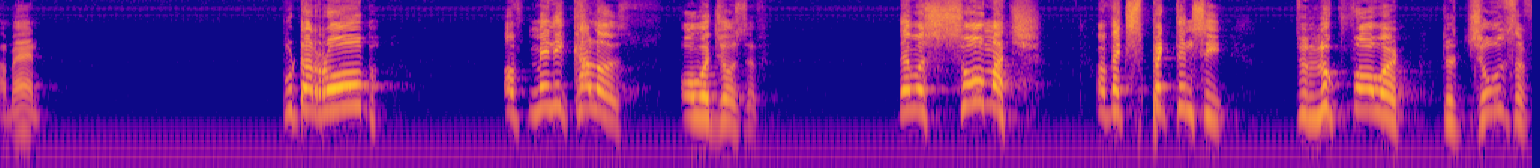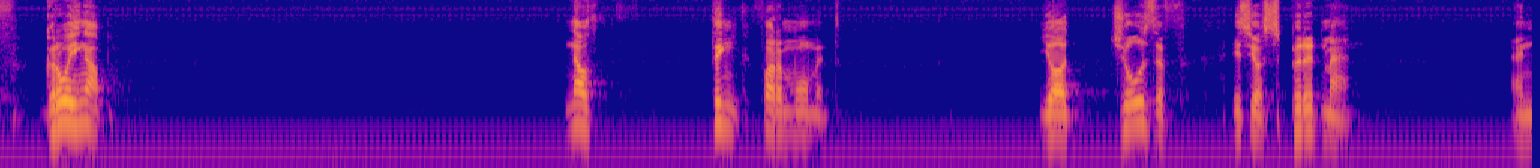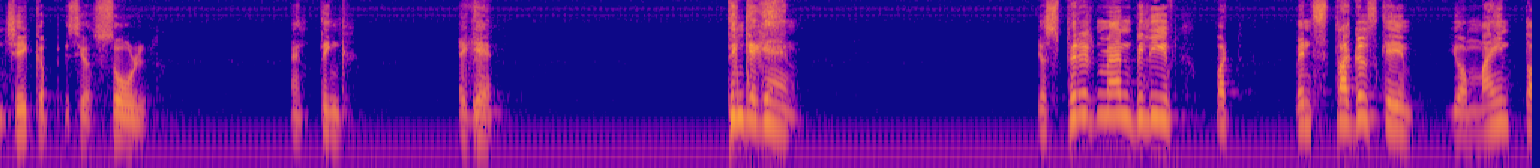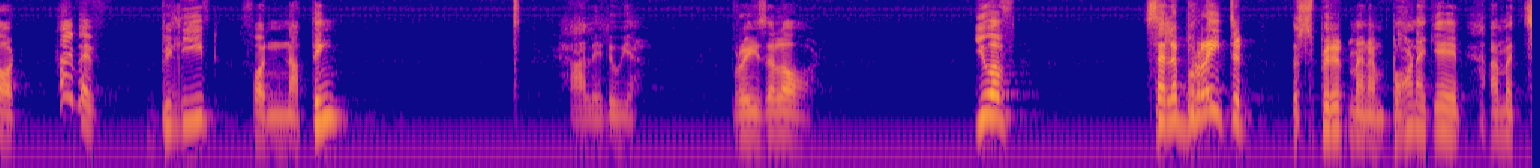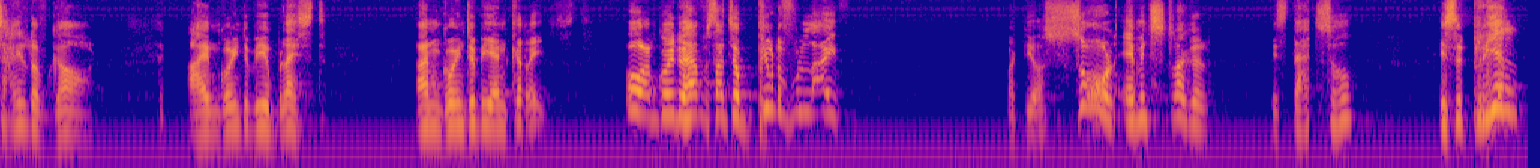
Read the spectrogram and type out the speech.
Amen. Put a robe of many colors over Joseph. There was so much of expectancy to look forward to Joseph growing up. Now, think for a moment. Your Joseph is your spirit man, and Jacob is your soul. And think again. Think again. Your spirit man believed, but when struggles came, your mind thought, Have I believed for nothing? Hallelujah. Praise the Lord. You have celebrated the spirit man. I'm born again. I'm a child of God. I'm going to be blessed. I'm going to be encouraged. Oh, I'm going to have such a beautiful life. But your soul amid struggle, is that so? Is it real?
